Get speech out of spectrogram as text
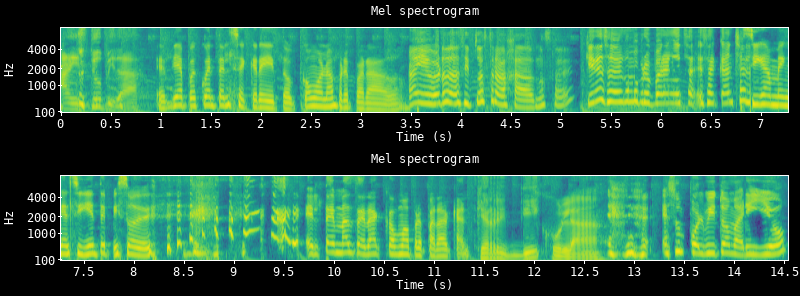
Ay, estúpida. El día pues cuenta el secreto, cómo lo han preparado. Ay, es verdad, si tú has trabajado, ¿no sabes? ¿Quieren saber cómo preparan esa, esa cancha? Síganme en el siguiente episodio. el tema será cómo preparar cancha. Qué ridícula. Es un polvito amarillo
